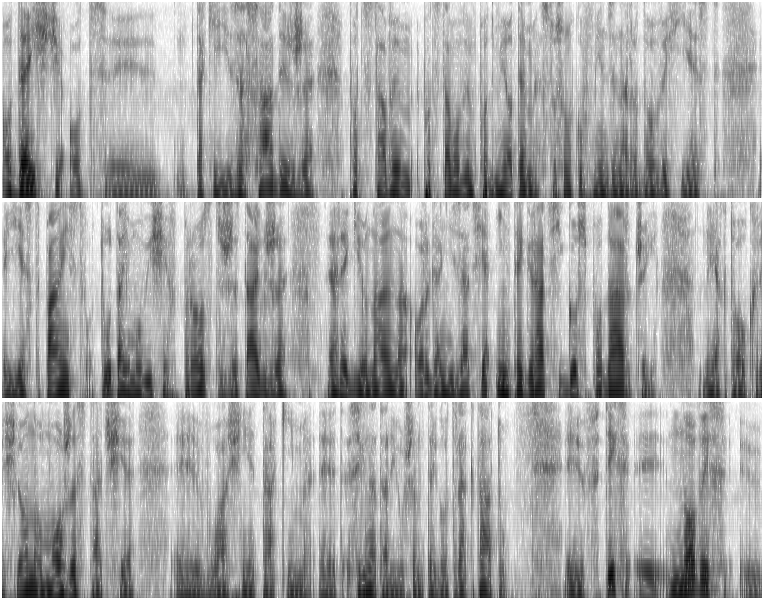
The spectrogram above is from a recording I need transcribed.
odejście od e, takiej zasady, że podstawowym, podstawowym podmiotem stosunków międzynarodowych jest, jest państwo. Tutaj mówi się wprost, że także regionalna organizacja integracji gospodarczej, jak to określono, może stać się właśnie takim sygnatariuszem tego tego traktatu. Y, w tych y, nowych y,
